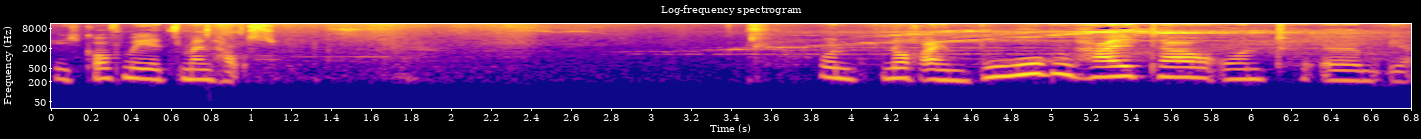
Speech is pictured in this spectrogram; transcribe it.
Ich kaufe mir jetzt mein Haus. Und noch ein Bogenhalter und ähm, ja.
